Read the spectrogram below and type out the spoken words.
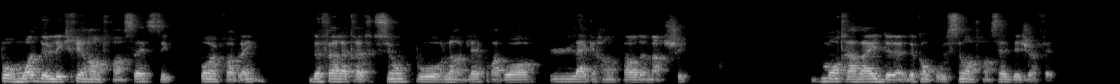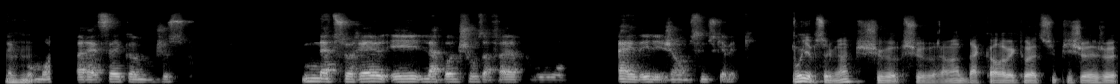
Pour moi, de l'écrire en français, c'est pas un problème. De faire la traduction pour l'anglais pour avoir la grande part de marché, mon travail de, composition en français est déjà fait. Mhm. Pour moi, ça paraissait comme juste naturel et la bonne chose à faire pour aider les gens aussi du Québec. Oui, absolument. je, suis, vraiment d'accord avec toi là-dessus. Puis je,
